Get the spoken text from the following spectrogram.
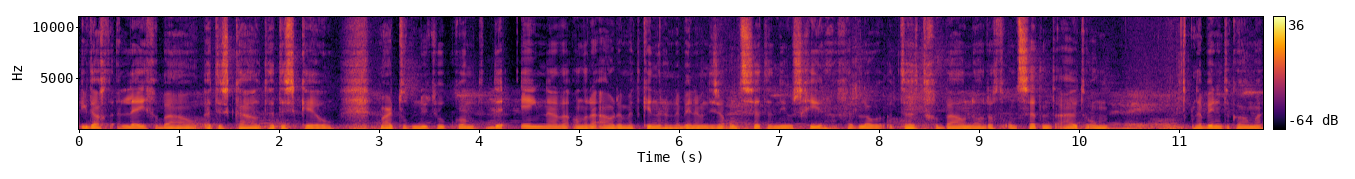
Ik dacht, een leeg gebouw, het is koud, het is kil. Maar tot nu toe komt de een na de andere ouder met kinderen naar binnen. Want die zijn ontzettend nieuwsgierig. Het, het gebouw nodigt ontzettend uit om naar binnen te komen.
